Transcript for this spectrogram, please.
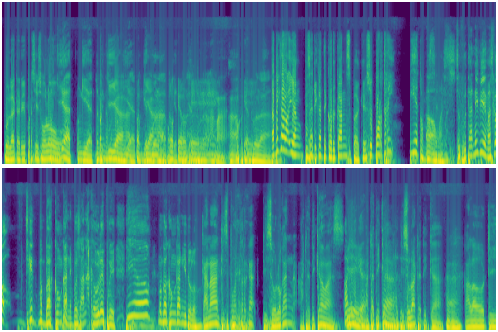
bola dari Persis Solo. Penggiat, penggiat, Penggiat, penggiat, penggiat bola, penggiat. penggiat Oke, bola. oke. Bola lah, Mas. Ah, Oke. Tapi kalau yang bisa dikategorikan sebagai supporter piye to Mas? Oh, mas. Sebutannya piye Mas kok sedikit membagongkan ya bos anak gaule bre. Iya, membagongkan gitu loh. Karena di supporter kan di Solo kan ada tiga mas. Ada Iya, tiga. Ada tiga. Di Solo ada tiga. Kalau di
